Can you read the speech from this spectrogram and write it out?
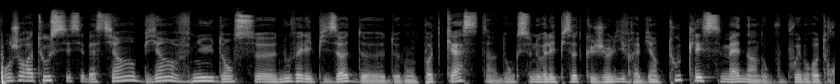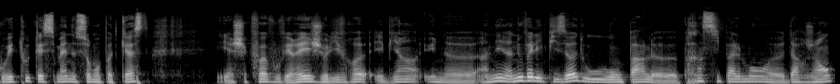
Bonjour à tous, c'est Sébastien. Bienvenue dans ce nouvel épisode de, mon podcast. Donc, ce nouvel épisode que je livre eh bien toutes les semaines. Hein. donc, vous pouvez me retrouver toutes les semaines sur mon podcast. Et à chaque fois, vous verrez, je livre eh bien une, un, un nouvel épisode où on parle euh, principalement euh, d'argent.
